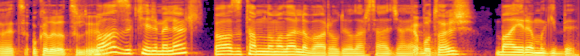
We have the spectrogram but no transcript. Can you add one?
Evet o kadar hatırlıyorum. Bazı kelimeler bazı tamlamalarla var oluyorlar sadece hayatta. Kabotaj Bayramı gibi.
